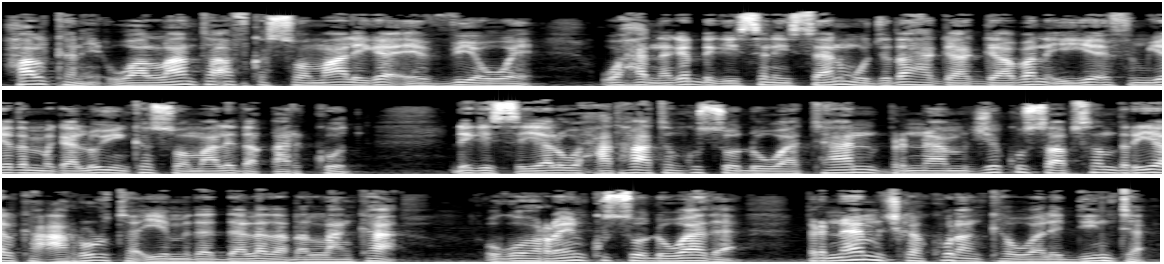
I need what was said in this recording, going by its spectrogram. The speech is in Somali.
halkani waa laanta afka soomaaliga ee v o a. Waxaad naga dhagaysanaysaan muwjadaha gaagaaban iyo efemyada magaalooyinka soomaalida qaarkood. Dhegaystayaal waxaad haatan ku soo dhowaataan barnaamijyo ku saabsan daryeelka carruurta iyo madadaalada dhallaanka. Ugu horrayn ku soo dhowaada barnaamijka kulanka waalidiinta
